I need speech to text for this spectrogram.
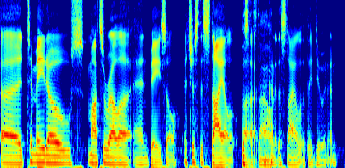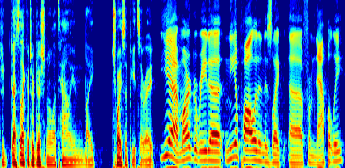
uh, tomatoes, mozzarella, and basil. It's just the style, the uh, style. kind of the style that they do it in. Tr- That's like a traditional Italian like choice of pizza, right? Yeah, margarita. Neapolitan is like uh, from Napoli,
